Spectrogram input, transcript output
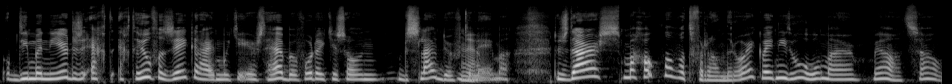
op die manier, dus echt, echt heel veel zekerheid moet je eerst hebben voordat je zo'n besluit durft te Ja. nemen. Dus daar mag ook wel wat veranderen hoor. Ik weet niet hoe, maar ja, het zou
